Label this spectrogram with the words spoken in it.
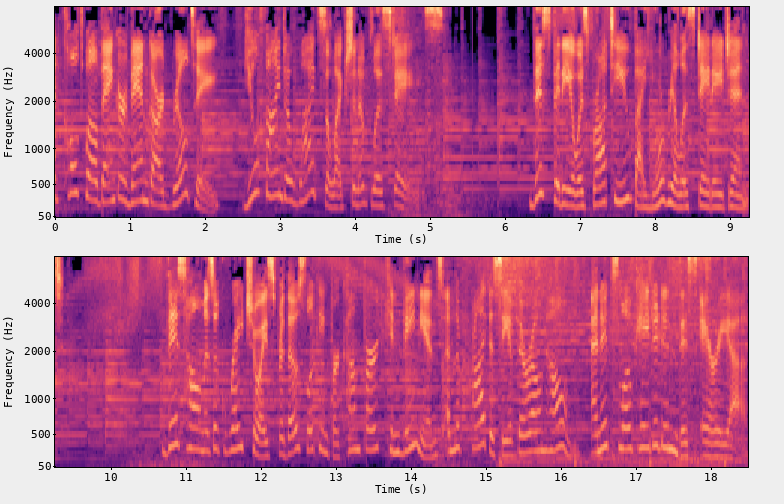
At Coldwell Banker Vanguard Realty, you'll find a wide selection of listings. This video is brought to you by your real estate agent. This home is a great choice for those looking for comfort, convenience, and the privacy of their own home, and it's located in this area.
